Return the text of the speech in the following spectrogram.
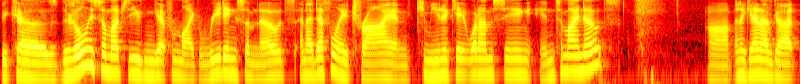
because there's only so much that you can get from like reading some notes and I definitely try and communicate what I'm seeing into my notes um, and again, I've got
